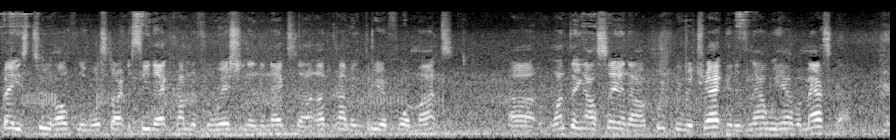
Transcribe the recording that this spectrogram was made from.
phase two, hopefully, we'll start to see that come to fruition in the next uh, upcoming three or four months. Uh, one thing I'll say, and I'll quickly retract it, is now we have a mascot.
